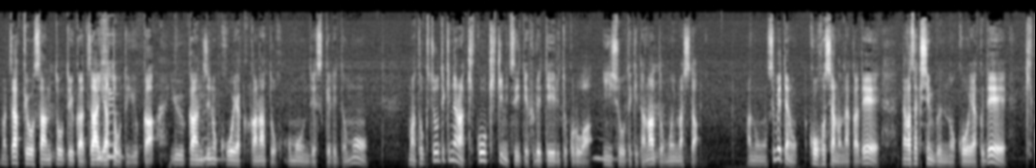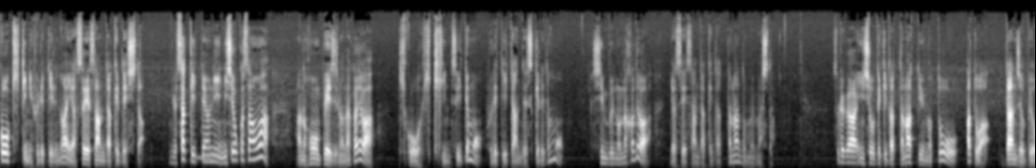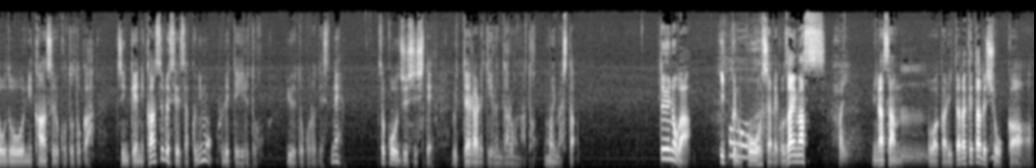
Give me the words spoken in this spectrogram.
まあ、ザ共産党というかザ野党というかいう感じの公約かなと思うんですけれども、まあ、特徴的なのは気候危機について触れているところは印象的だなと思いました。あの全ての候補者の中で長崎新聞の公約で気候危機に触れているのは安江さんだけでした。でさっき言ったように西岡さんはあのホームページの中では気候危機についても触れていたんですけれども新聞の中では安江さんだけだったなと思いました。それが印象的だったなっていうのとあとは男女平等に関することとか人権に関する政策にも触れているというところですね。そこを重視して訴えられているんだろうなと思いました。というのが一区の候補者でございます。はい。皆さうん。んお分かりいただけたでしょうか、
